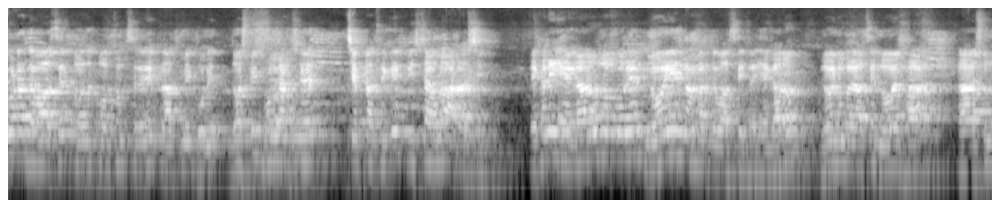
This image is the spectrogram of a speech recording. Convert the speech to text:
অঙ্কটা দেওয়া আছে। তোমাদের পঞ্চম শ্রেণির প্রাথমিক গণিত। দশমিক ভগ্নাংশের চ্যাপ্টার থেকে পৃষ্ঠা হলো আটাশি। এখানে এগারো নম্বরের নয় নাম্বার দেওয়া আছে এটা এগারো, নয় নম্বরে আছে নয় ভাগ শূন্য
